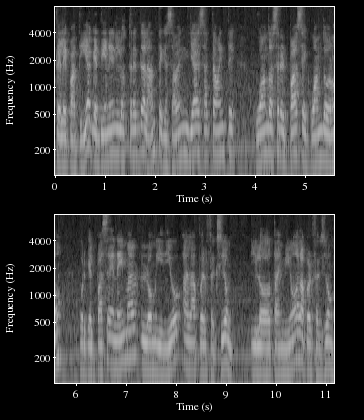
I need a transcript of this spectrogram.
telepatía que tienen los tres delante, que saben ya exactamente cuándo hacer el pase, cuándo no, porque el pase de Neymar lo midió a la perfección y lo timeó a la perfección,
